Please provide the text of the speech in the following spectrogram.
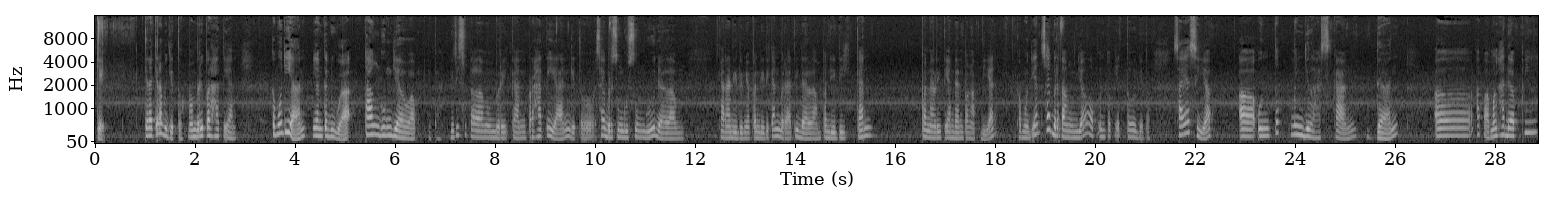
Oke. Kira-kira begitu, memberi perhatian. Kemudian yang kedua, tanggung jawab jadi setelah memberikan perhatian gitu saya bersungguh-sungguh dalam karena di dunia pendidikan berarti dalam pendidikan penelitian dan pengabdian kemudian saya bertanggung jawab untuk itu gitu saya siap uh, untuk menjelaskan dan uh, apa menghadapi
